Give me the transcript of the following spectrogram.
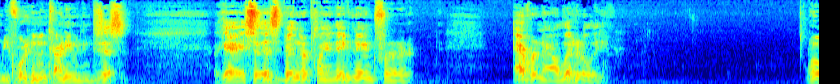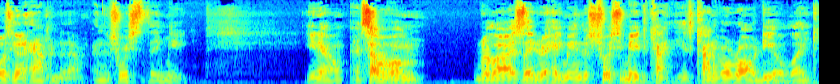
before humankind even existed. Okay, so this has been their plan. They've known for ever now, literally, what was going to happen to them and the choices they made. You know, and some of them realized later, hey man, this choice you made is kind of a raw deal. Like,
